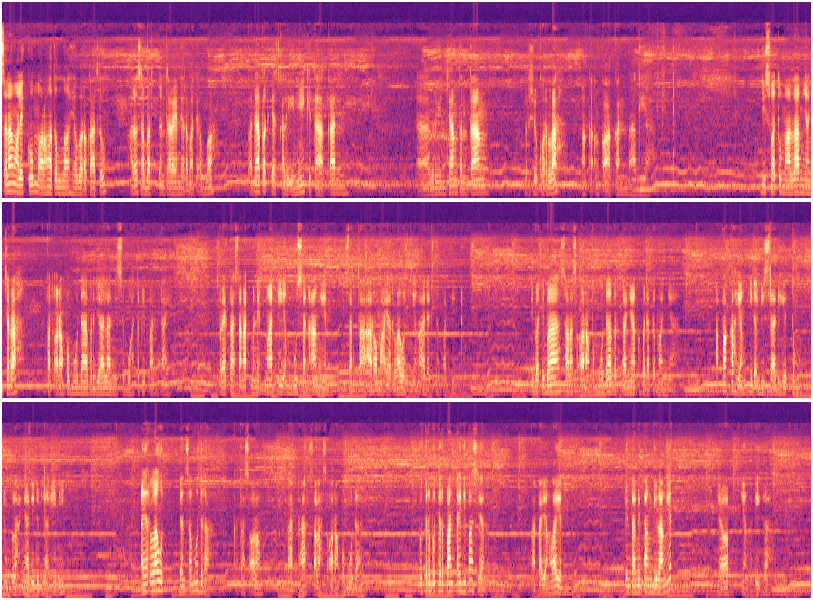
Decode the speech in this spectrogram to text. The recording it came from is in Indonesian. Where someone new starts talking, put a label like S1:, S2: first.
S1: Assalamualaikum warahmatullahi wabarakatuh. Halo sahabat tentara yang dirahmati Allah. Pada podcast kali ini kita akan uh, berbincang tentang bersyukurlah maka engkau akan bahagia. Di suatu malam yang cerah, empat orang pemuda berjalan di sebuah tepi pantai. Mereka sangat menikmati embusan angin serta aroma air laut yang ada di tempat itu. Tiba-tiba salah seorang pemuda bertanya kepada temannya, apakah yang tidak bisa dihitung jumlahnya di dunia ini? Air laut dan samudera, kata seorang kata salah seorang pemuda. Butir-butir pantai di pasir, kata yang lain. Bintang-bintang di langit, jawab yang ketiga.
